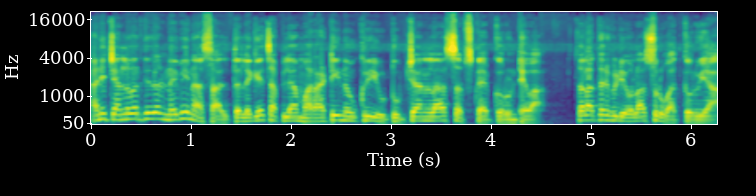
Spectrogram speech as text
आणि चॅनलवरती जर नवीन असाल तर लगेच आपल्या मराठी नोकरी यूट्यूब चॅनलला सबस्क्राईब करून ठेवा. चला तर व्हिडिओला सुरुवात करूया.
